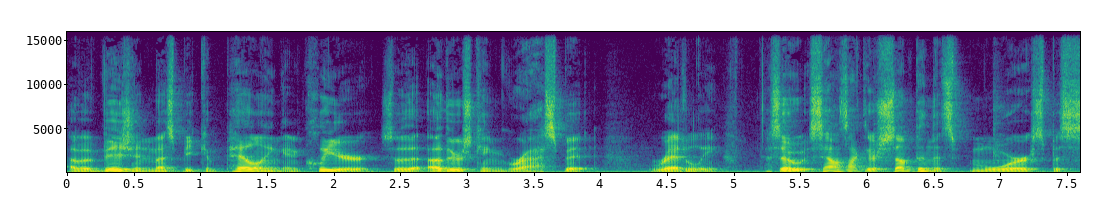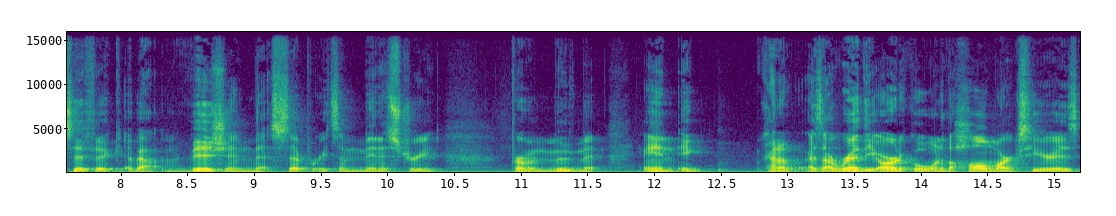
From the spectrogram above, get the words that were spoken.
of a vision must be compelling and clear so that others can grasp it readily. So it sounds like there's something that's more specific about vision that separates a ministry from a movement. And it kind of, as I read the article, one of the hallmarks here is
